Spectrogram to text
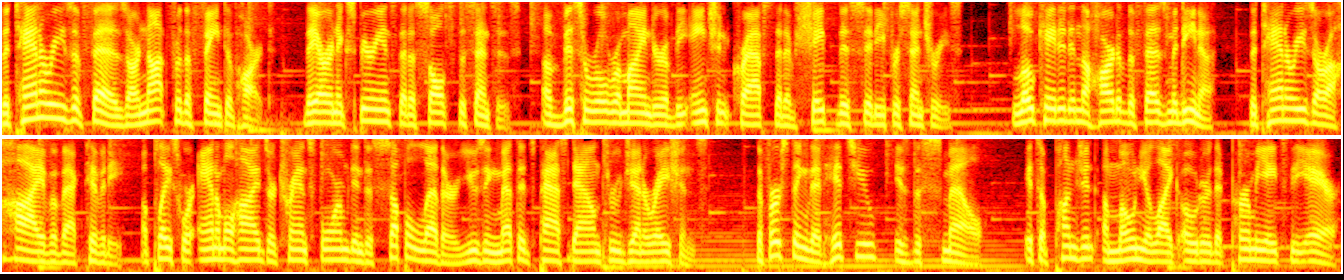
The tanneries of Fez are not for the faint of heart. They are an experience that assaults the senses, a visceral reminder of the ancient crafts that have shaped this city for centuries. Located in the heart of the Fez Medina, the tanneries are a hive of activity, a place where animal hides are transformed into supple leather using methods passed down through generations. The first thing that hits you is the smell. It's a pungent ammonia-like odor that permeates the air,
